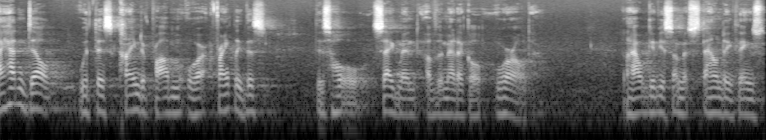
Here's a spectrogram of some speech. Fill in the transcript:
I hadn't dealt with this kind of problem or, frankly, this, this whole segment of the medical world. And I'll give you some astounding things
